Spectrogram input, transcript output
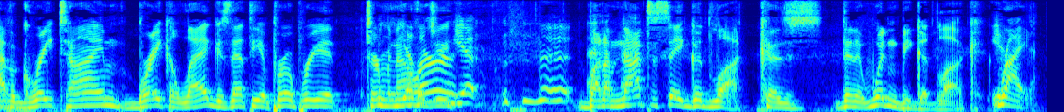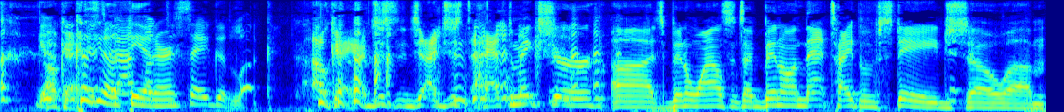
Have a great time. Break a leg. Is that the appropriate terminology? Yep, But I'm not to say good luck because then it wouldn't be good luck. Right. Okay. Because you know It's luck theater. to say good luck. Okay, I just I just have to make sure. Uh, it's been a while since I've been on that type of stage, so um,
